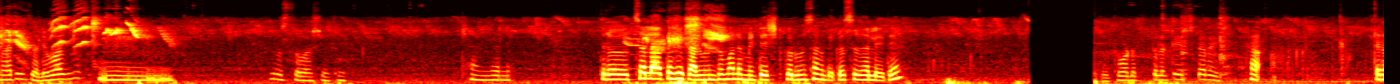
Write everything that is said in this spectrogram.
बारीक झाले हम्म. मस्त वास येतो छान झालं तर चला आता हे कालवून तुम्हाला मी टेस्ट करून सांगते कसं झालंय ते. थोडं तुला टेस्ट करायची. हां. तर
